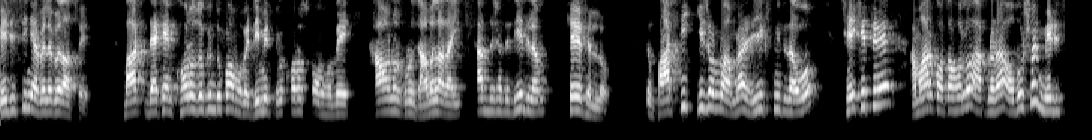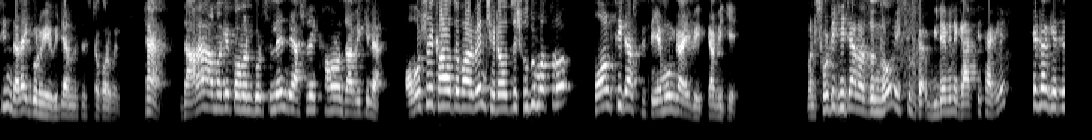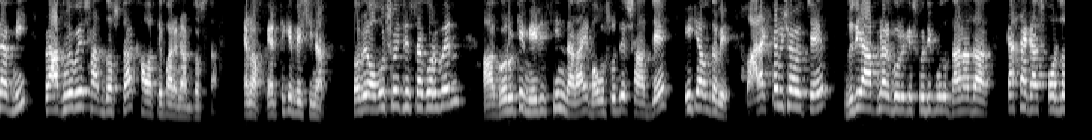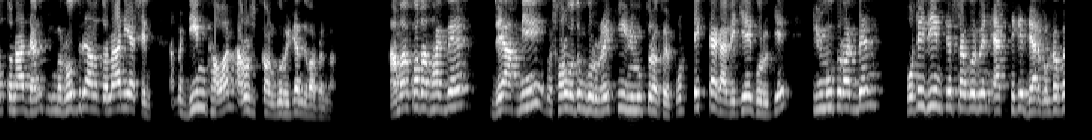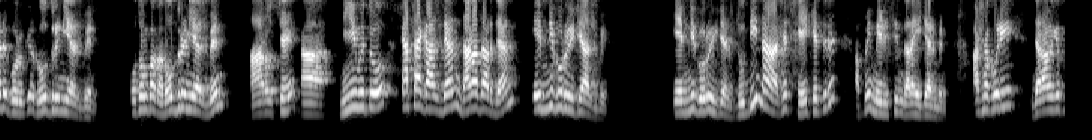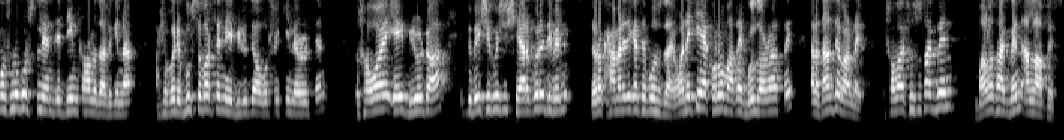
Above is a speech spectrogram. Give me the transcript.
মেডিসিন অ্যাভেলেবেল আছে। বাট দেখেন, খরচও কিন্তু কম হবে, ডিমের থেকে খরচ কম হবে। খাওয়ানোর কোনো ঝামেলা নাই। খাদ্যের সাথে দিয়ে দিলাম, খেয়ে ফেলল। তো বাড়তি কি জন্য আমরা রিস্ক নিতে যাব? সেই ক্ষেত্রে আমার কথা হলো, আপনারা অবশ্যই মেডিসিন দ্বারাই গরু হিটে আনার চেষ্টা করবেন। হ্যাঁ যারা আমাকে কমেন্ট করছিলেন যে আসলে খাওয়ানো যাবে কিনা, অবশ্যই খাওয়াতে পারবেন। সেটা হচ্ছে শুধুমাত্র ফল সিট আসতেছে, এমন গাইবে গাবিকে মানে সঠিক হিটে আনার জন্য একটু ভিটামিনের ঘাটতি থাকলে, সেটার ক্ষেত্রে আপনি প্রাথমিকভাবে সাত দশটা খাওয়াতে পারেন, আট দশটা। এনাফ এর থেকে বেশি না। তবে অবশ্যই চেষ্টা করবেন গরুকে মেডিসিন দ্বারাই বা ওষুধের সাহায্যে এটা আনতে হবে। আর একটা বিষয় হচ্ছে, যদি আপনার গরুকে সঠিক মতো দানাদার, কাঁচা ঘাস পর্যাপ্ত না দেন কিংবা রোদ্রে আলোতে না নিয়ে আসেন, আপনি ডিম খাওয়ান আর ওষুধ খাওয়ান, গরু এটা আনতে পারবেন না। আমার কথা থাকবে যে আপনি সর্বপ্রথম গরুরে কৃমিমুক্ত রাখতে হবে। প্রত্যেকটা গাভীকে গরুকে কৃমিমুক্ত রাখবেন। প্রতিদিন চেষ্টা করবেন এক থেকে দেড় ঘণ্টা করে গরুকে রৌদ্রে নিয়ে আসবেন। প্রথম কথা, রৌদ্রে নিয়ে আসবেন। আর হচ্ছে নিয়মিত কাঁচা ঘাস দেন, দানাদার দেন। এমনি গরু হিটে আসবে। এমনি গরু হিটে আসবে। যদি না আসে, সেই ক্ষেত্রে আপনি মেডিসিন দ্বারা হিটে আনবেন। আশা করি যারা আমাকে প্রশ্ন করছিলেন যে ডিম খাওয়ানো যাবে কিনা, আশা করি বুঝতে পারছেন, এই ভিডিওতে অবশ্যই ক্লিয়ার হয়েছেন। তো সবাই এই ভিডিওটা একটু বেশি বেশি শেয়ার করে দিবেন, যেন খামারিদের কাছে পৌঁছে যায়। অনেকেই এখনও মাথায় ভুল ধারণা আছে, তারা জানতে পারে নাই। সবাই সুস্থ থাকবেন, ভালো থাকবেন, আল্লাহ হাফেজ।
